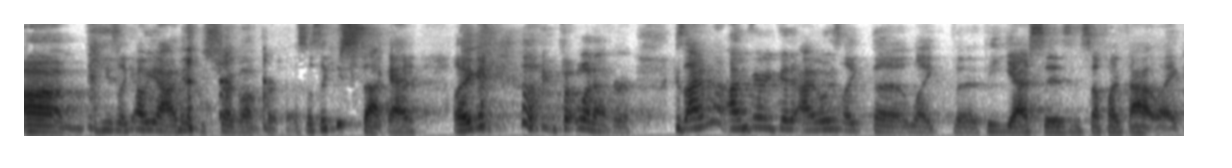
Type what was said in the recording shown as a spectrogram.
Um, he's like, oh yeah, I make you struggle on purpose. I was like, you suck, Ed. Like, like but whatever. Because I'm I'm very good. I always like the like the the yeses and stuff like that. Like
